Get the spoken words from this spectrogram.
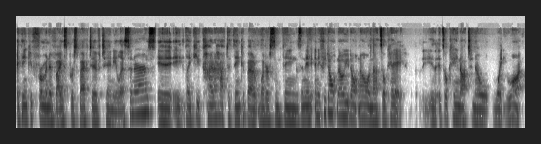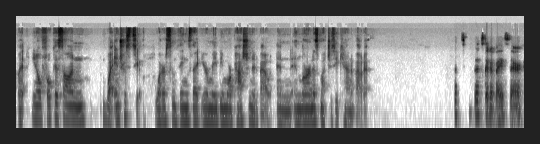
i think from an advice perspective to any listeners it, it, like you kind of have to think about what are some things and, and if you don't know you don't know and that's okay it's okay not to know what you want, but you know, focus on what interests you. What are some things that you're maybe more passionate about and and learn as much as you can about it. That's that's good advice there.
